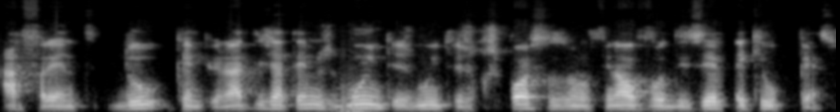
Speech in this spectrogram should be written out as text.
à frente do campeonato. E já temos muitas, muitas respostas. No final vou dizer aquilo que penso.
